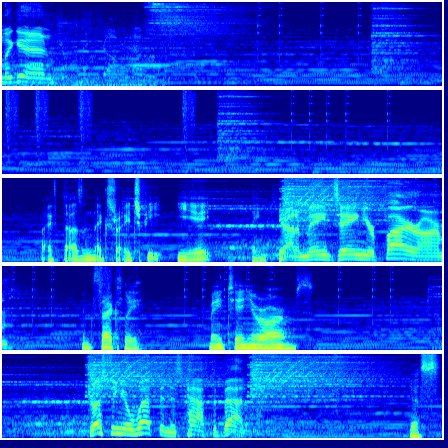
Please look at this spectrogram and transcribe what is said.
Come again. Five thousand extra HP. Yay! Thank you. Gotta maintain your firearm. Exactly. Maintain your arms. Trusting your weapon is half the battle. Yes,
